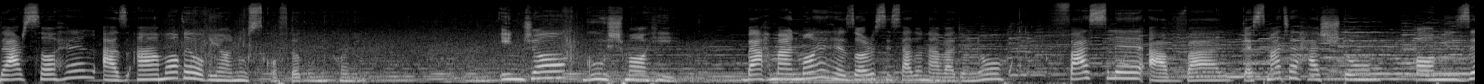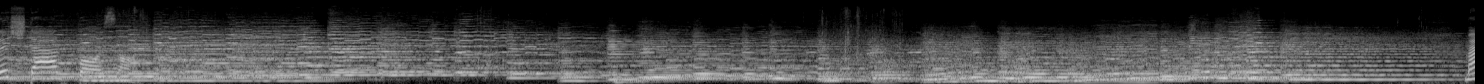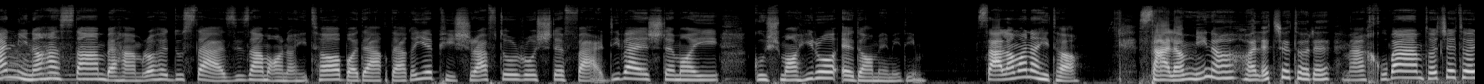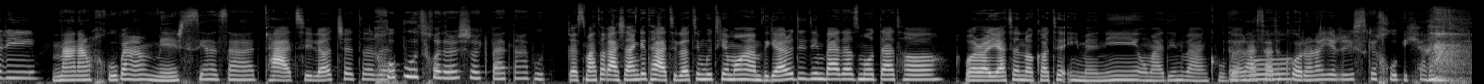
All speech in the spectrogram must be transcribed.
در ساحل از اعماق اقیانوس گفتگو می‌کنیم. اینجا گوش ماهی بهمن ماه 1399 فصل اول قسمت هشتم آمیزش در بازار. من مینا هستم به همراه دوست عزیزم آناهیتا با دغدغه پیشرفت و رشد فردی و اجتماعی گوشماهی رو ادامه میدیم. سلام آناهیتا سلام مینا حالت چطوره؟ من خوبم تو چطوری؟ منم خوبم مرسی ازت تعطیلات چطوره؟ خوب بود خدا رو شکر بد نبود قسمت قشنگ تعطیلاتی بود که ما همدیگر رو دیدیم بعد از مدت ها با رایت نکات ایمنی اومدین ونکوور وسط کرونا یه ریسک خوبی کرد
